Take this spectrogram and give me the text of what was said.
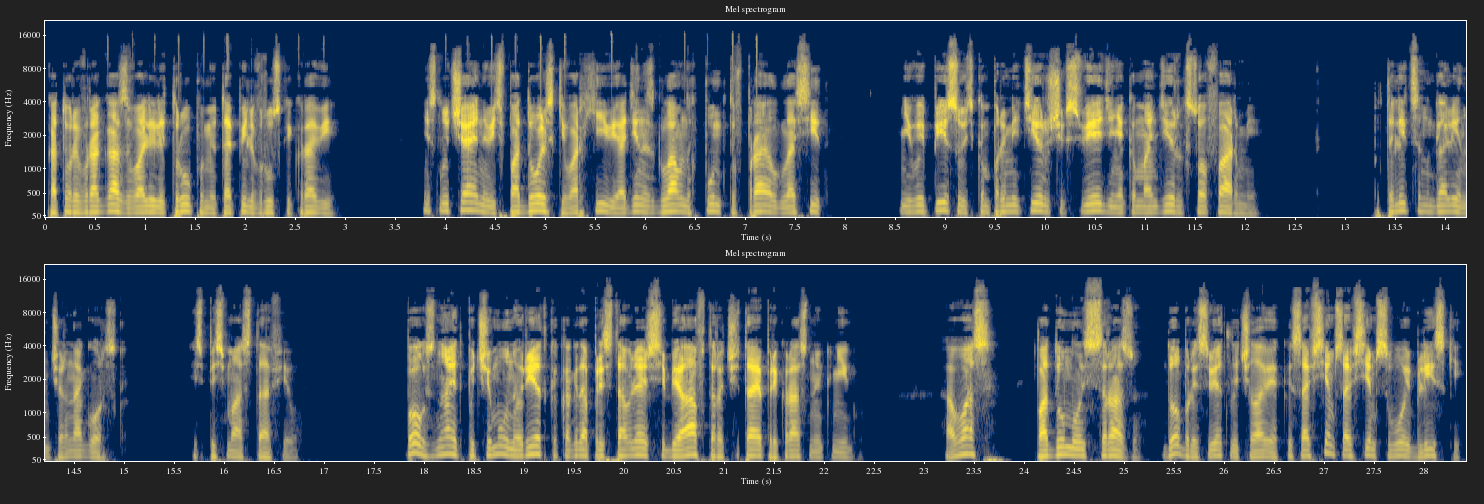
который врага завалили трупами, утопили в русской крови. Не случайно ведь в Подольске, в архиве, один из главных пунктов правил гласит не выписывать компрометирующих сведений о командирах Софармии. Потылицын Галина, Черногорск. Из письма Астафьева. Бог знает почему, но редко, когда представляешь себе автора, читая прекрасную книгу. А вас подумалось сразу, добрый, светлый человек, и совсем-совсем свой, близкий,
